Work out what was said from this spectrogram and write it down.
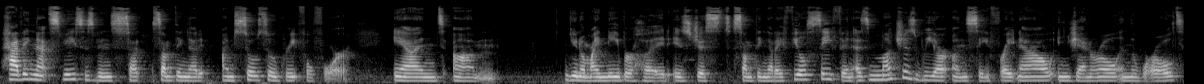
having that space has been su- something that I'm so, so grateful for. And, um, you know, my neighborhood is just something that I feel safe in. As much as we are unsafe right now in general in the world,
